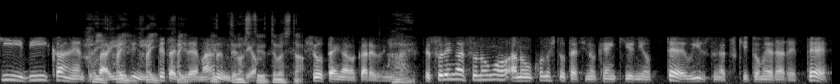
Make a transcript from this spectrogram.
非 B 肝炎とかいうふうに言ってた時代もあるんですよ、正体が分からずに、はい、でそれがその後あの、この人たちの研究によってウイルスが突き止められて、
